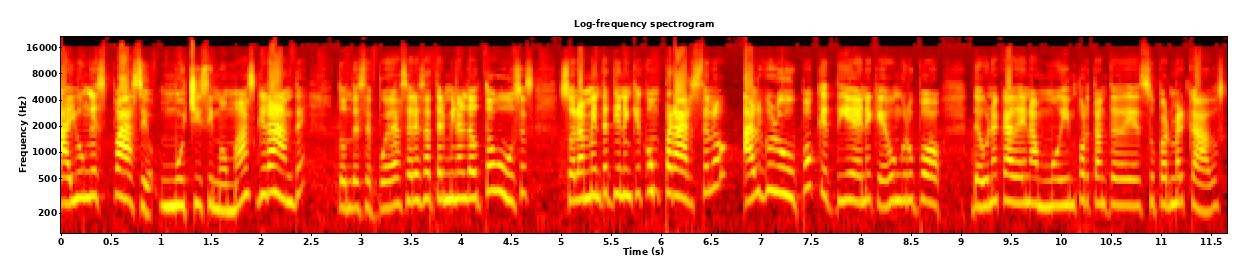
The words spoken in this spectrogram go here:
hay un espacio muchísimo más grande donde se puede hacer esa terminal de autobuses, solamente tienen que comprárselo al grupo que tiene, que es un grupo de una cadena muy importante de supermercados,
